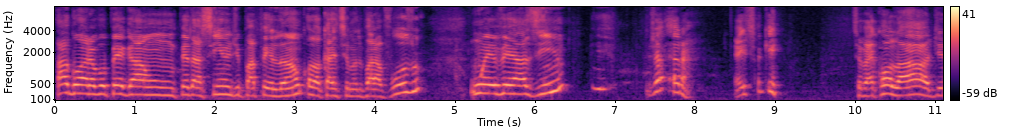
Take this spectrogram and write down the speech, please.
Agora eu vou pegar um pedacinho de papelão, colocar em cima do parafuso, um EVAzinho e já era. É isso aqui. Você vai colar de,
